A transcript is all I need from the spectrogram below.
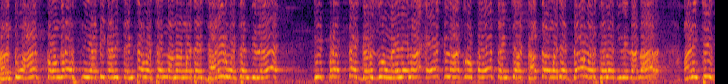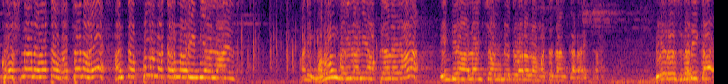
परंतु आज काँग्रेसने या ठिकाणी त्यांच्या वचननामामध्ये जाहीर वचन दिलं की प्रत्येक गरजू महिलेला एक लाख रुपये त्यांच्या खात्यामध्ये दर वर्षाला दिली जाणार आणि ती घोषणा नव्हे ते वचन आहे आणि ते पूर्ण करणार इंडिया अलायन्स. आणि म्हणून महिलांनी आपल्याला या इंडिया अलायन्सच्या उमेदवाराला मतदान करायचं आहे. बेरोजगारी काय?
